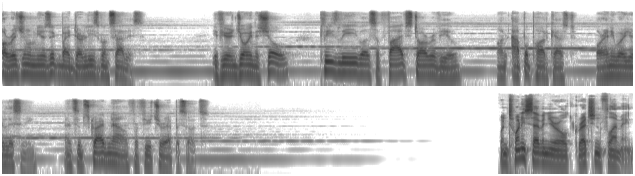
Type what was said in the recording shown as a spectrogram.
Original music by Derlis Gonzalez. If you're enjoying the show, please leave us a five star review on Apple Podcast or anywhere you're listening, and subscribe now for future episodes. When 27 year old Gretchen Fleming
